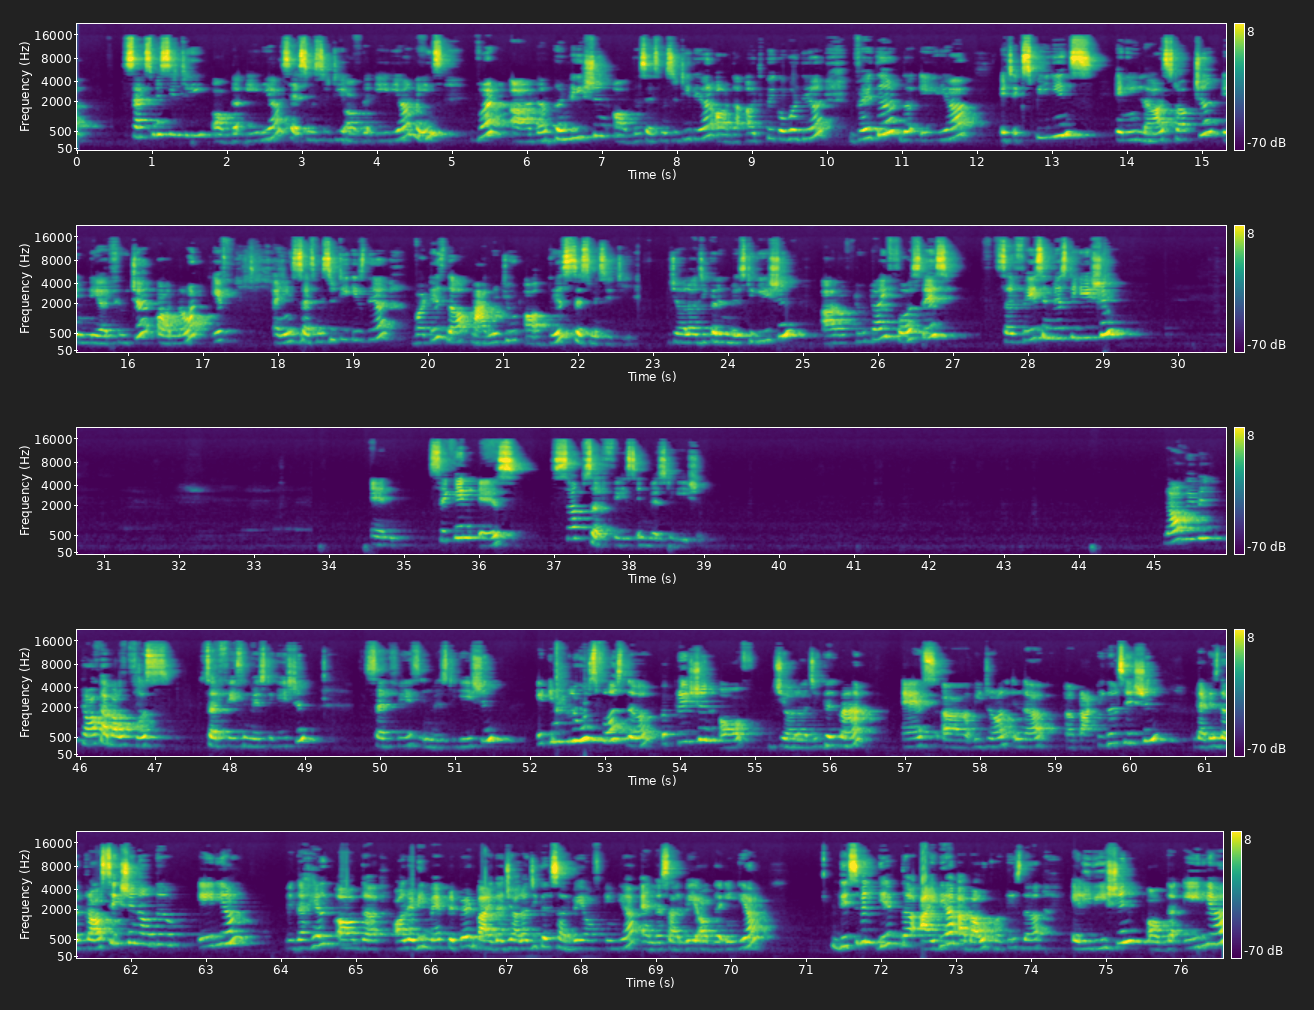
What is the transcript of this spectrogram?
seismicity of the area seismicity of the area means what are the condition of the seismicity there or the earthquake over there? Whether the area is experience any large structure in near future or not? If any seismicity is there what is the magnitude of this seismicity? Geological investigation are of two types first is surface investigation. And Second is subsurface investigation. Now we will talk about first surface investigation. Surface investigation. It includes first the preparation of geological map as uh, we drawn in the uh, practical session that is the cross section of the area with the help of the already map prepared by the Geological Survey of India and the Survey of the India. This will give the idea about what is the elevation of the area,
